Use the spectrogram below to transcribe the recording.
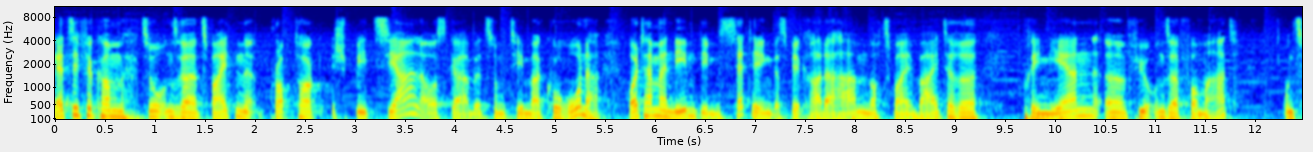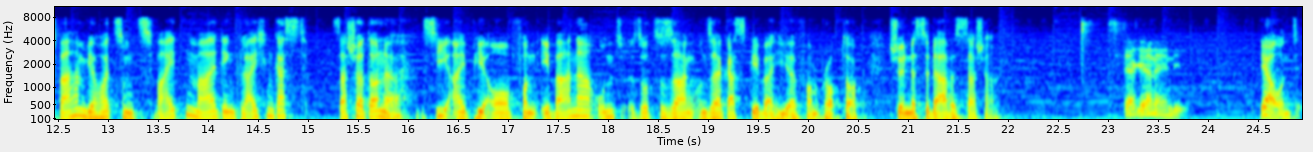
Herzlich willkommen zu unserer zweiten Prop Talk Spezialausgabe zum Thema Corona. Heute haben wir neben dem Setting, das wir gerade haben, noch zwei weitere Premieren äh, für unser Format. Und zwar haben wir heute zum zweiten Mal den gleichen Gast. Sascha Donner, CIPO von Evana und sozusagen unser Gastgeber hier vom Prop Talk. Schön, dass du da bist, Sascha. Sehr gerne, Andy. Ja, und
